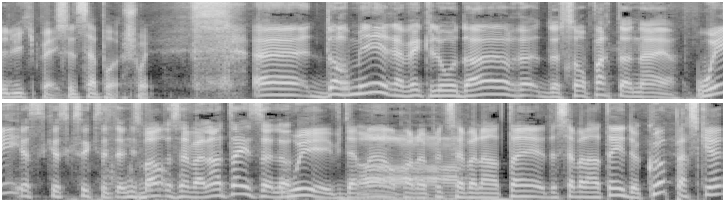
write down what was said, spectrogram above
lui qui paye. c'est de sa poche, oui. Dormir avec l'odeur de son partenaire. Oui. Qu'est-ce qu'est-ce que c'est que c'est une histoire Bon. de Saint-Valentin, ça, là? Oui, évidemment, on parle un peu de Saint-Valentin, de Saint-Valentin et de couple parce que,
